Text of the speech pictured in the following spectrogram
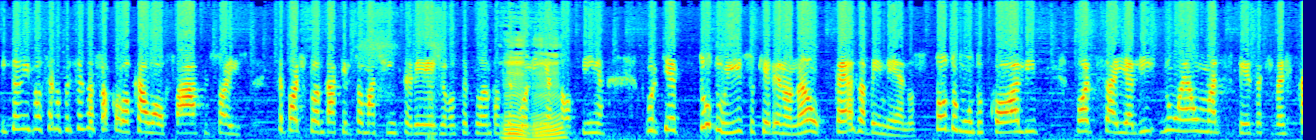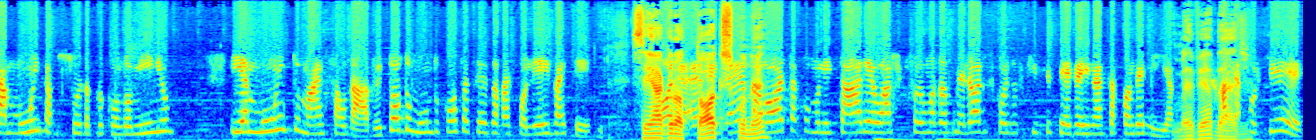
Então e você não precisa só colocar o alface, só isso. Você pode plantar aquele tomatinho cereja, você planta a cebolinha, uhum. salsinha, porque tudo isso, querendo ou não, pesa bem menos. Todo mundo colhe, pode sair ali, não é uma despesa que vai ficar muito absurda para o condomínio e é muito mais saudável. E todo mundo com certeza vai colher e vai ter. Sem agrotóxico, Olha, a né? A horta comunitária eu acho que foi uma das melhores coisas que se teve aí nessa pandemia. É verdade. Até porque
